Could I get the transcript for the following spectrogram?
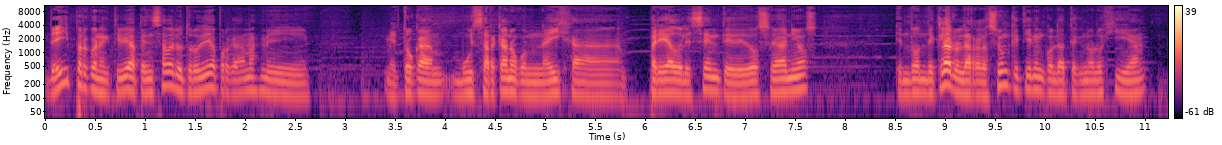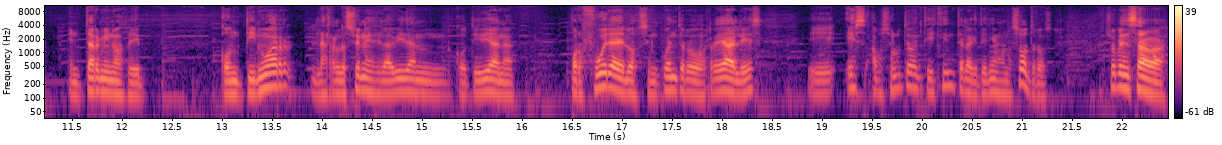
De hiperconectividad, pensaba el otro día porque además me, me toca muy cercano con una hija preadolescente de 12 años, en donde, claro, la relación que tienen con la tecnología, en términos de continuar las relaciones de la vida cotidiana por fuera de los encuentros reales, eh, es absolutamente distinta a la que teníamos nosotros. Yo pensaba,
